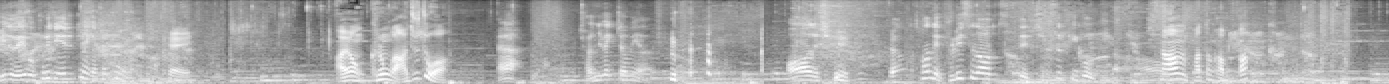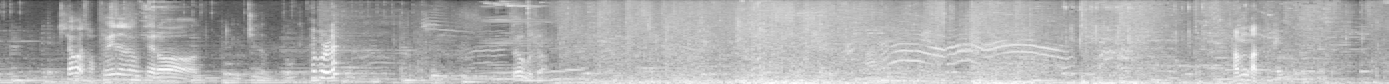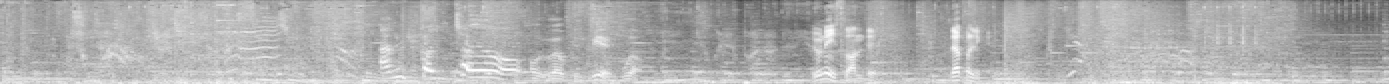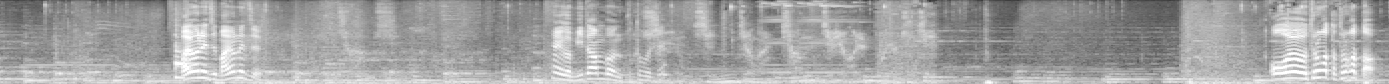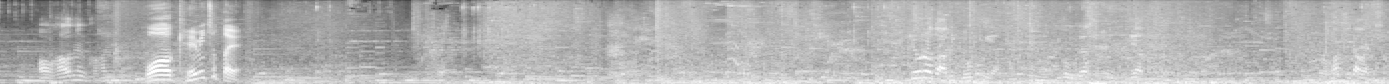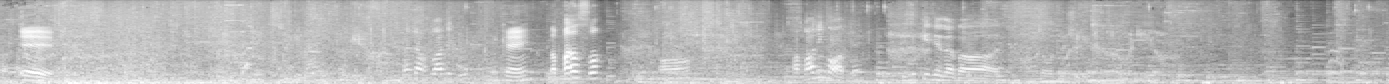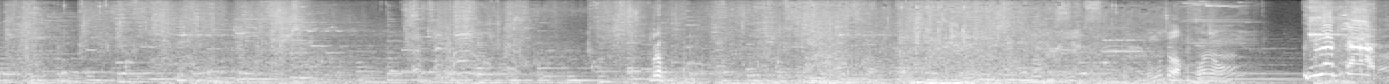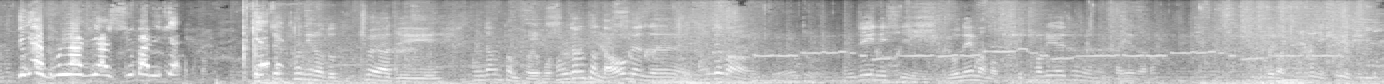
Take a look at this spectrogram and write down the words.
mid wave freezing 해줄 테니까 천천히. 가. 오케이 아 형 그런 거 아주 좋아 야, 1200점이야. 아, 근데 씨. 야, 상대 블리츠 나왔을 때 직스 피고 형 한번 bottom 가볼까? 시야가 잡혀있는 상태라 입지는 해볼래? 뛰어보자. 잡은 것 같아 안 펼쳐요. 어, 왜, 왜, 위에, 뭐야? 요네 있어 안 돼 내가 끌릴게 마요네즈 마요네즈 형 이거 미드 한번 잠재력을 보여주지. 어, 어 들어갔다 들어갔다 어, 가는 거 한. 와 개 미쳤다 얘 피오라도 아직 노공이야. 이거 우리한테 좀 유리하다. 이거 확실하겠다. 예, 예. 살짝 빠지고. 오케이. 나 빠졌어. 어. 다 빠진 것 같아. 비스킷에다가 저거 조식이. 물어. 너무 좋았고 형. object 턴이라도 늦춰야지. 성장턴 벌고. 성장턴 나오면은 상대방 강재인이 씨 요네만 어떻게 처리해주면은 다이애나라. 우리가 충분히 킬이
